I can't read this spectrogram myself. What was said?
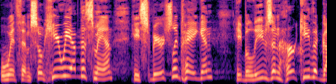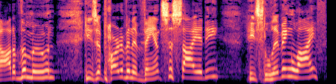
with him. So here we have this man. He's spiritually pagan. He believes in Herki, the god of the moon. He's a part of an advanced society. He's living life.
